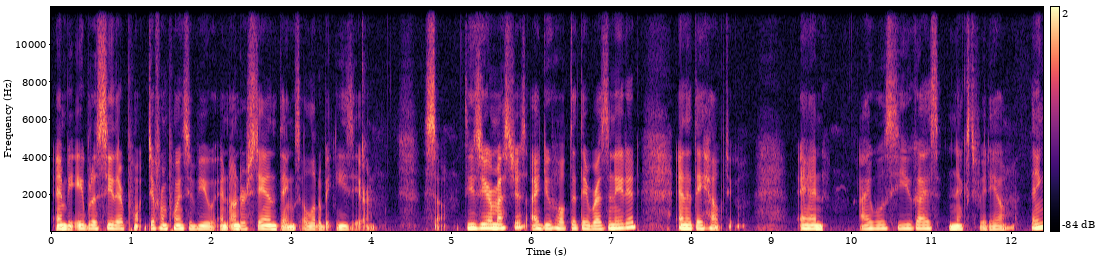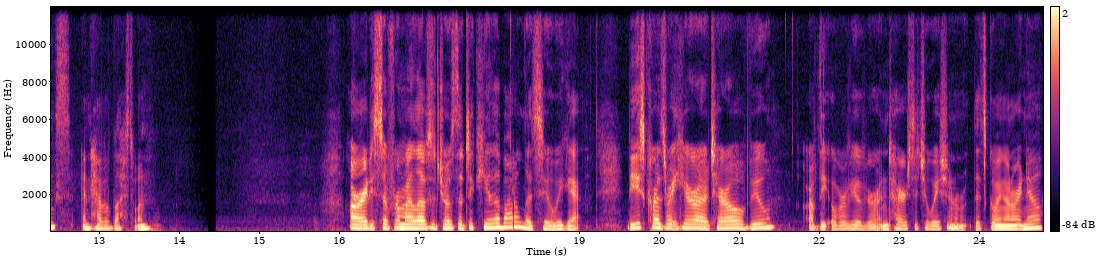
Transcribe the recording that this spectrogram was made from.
and be able to see their po- different points of view and understand things a little bit easier. So, these are your messages. I do hope that they resonated and that they helped you. And I will see you guys next video. Thanks and have a blessed one. Alrighty, so for my loves, I chose the tequila bottle. Let's see what we get. These cards right here are a tarot view of the overview of your entire situation that's going on right now.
